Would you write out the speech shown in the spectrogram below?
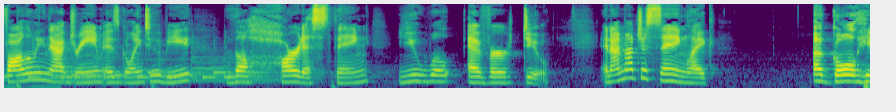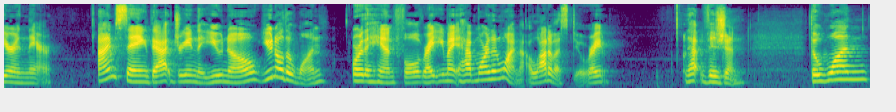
Following that dream is going to be the hardest thing you will ever do. And I'm not just saying like a goal here and there. I'm saying that dream that you know, you know the one or the handful, right? You might have more than one. A lot of us do, right? That vision, the one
